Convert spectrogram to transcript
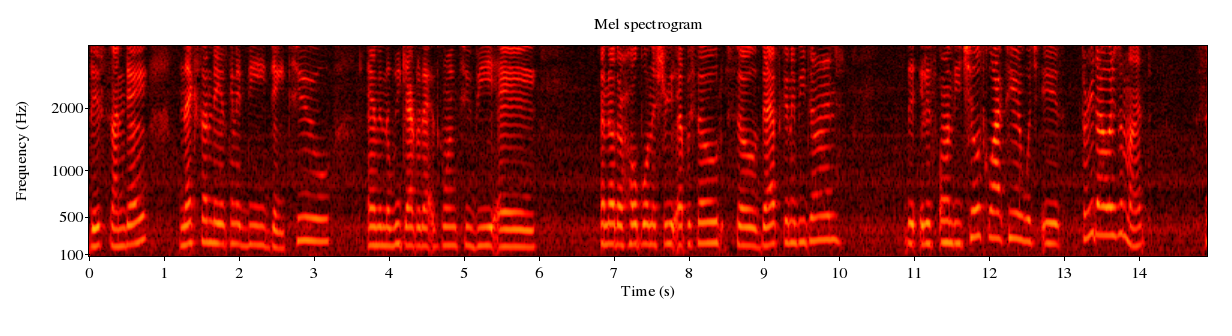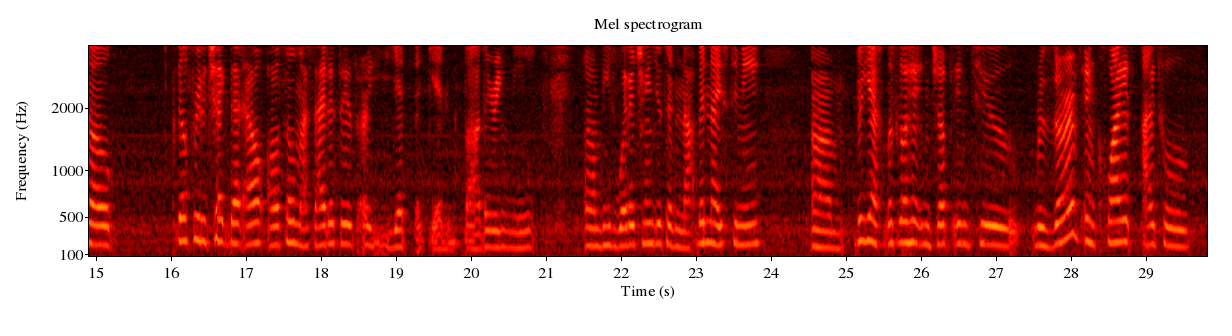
this Sunday. Next Sunday is going to be day two. And then the week after that is going to be a another Hope on the Street episode. So that's going to be done. It is on the Chill Squad tier, which is $3 a month. So feel free to check that out. Also, my sinuses are yet again bothering me. Um, these weather changes have not been nice to me. Um, but yeah, let's go ahead and jump into Reserved and Quiet Idols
